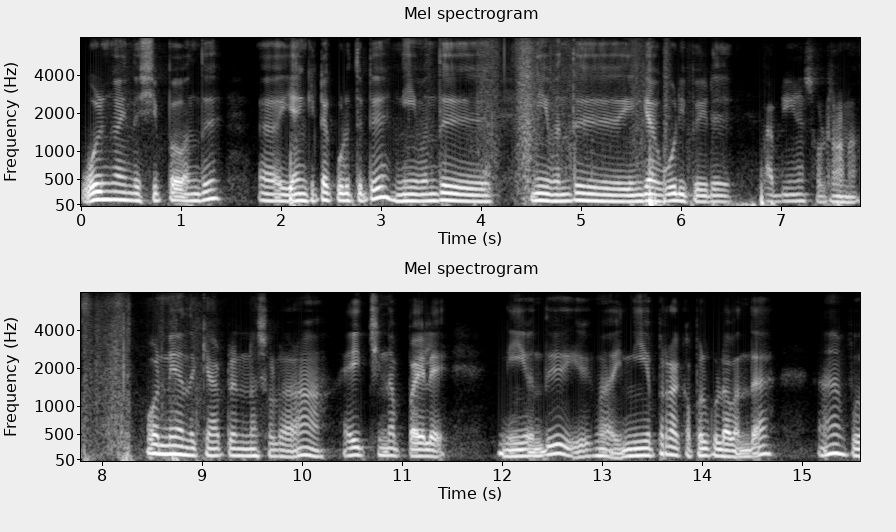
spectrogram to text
ஒழுங்காக இந்த ஷிப்பை வந்து என்கிட்ட கொடுத்துட்டு நீ வந்து நீ வந்து எங்கேயா ஓடி போயிடு அப்படின்னு சொல்கிறானா உடனே அந்த கேப்டன் என்ன சொல்கிறாரா ஏய் சின்ன பயலே நீ வந்து நீ எப்பட்றா கப்பலுக்குள்ளே வந்த? இப்போ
